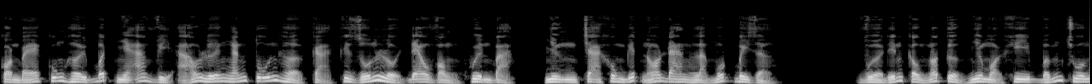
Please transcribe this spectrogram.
con bé cũng hơi bất nhã vì áo lưới ngắn tún hở cả cái rốn lồi đeo vòng khuyên bạc, nhưng cha không biết nó đang làm mốt bây giờ. Vừa đến cổng nó tưởng như mọi khi bấm chuông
